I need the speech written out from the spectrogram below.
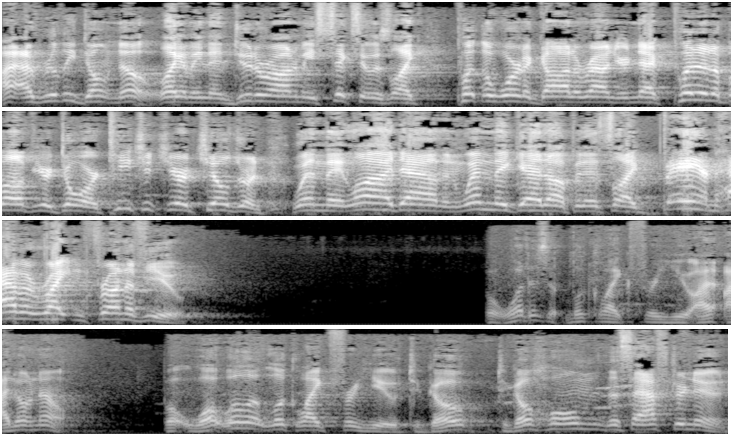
I, I really don't know. Like, I mean, in Deuteronomy 6, it was like, put the word of God around your neck, put it above your door, teach it to your children when they lie down and when they get up. And it's like, bam, have it right in front of you. But what does it look like for you? I, I don't know. But what will it look like for you to go, to go home this afternoon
